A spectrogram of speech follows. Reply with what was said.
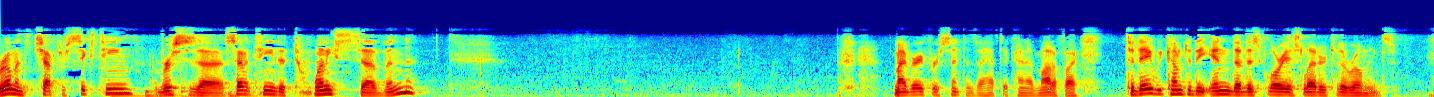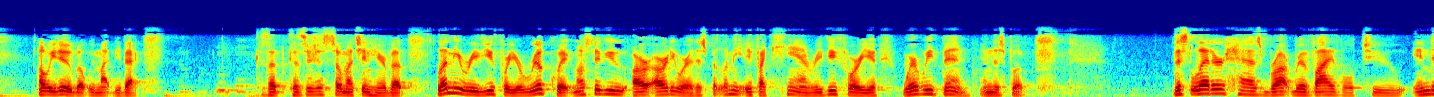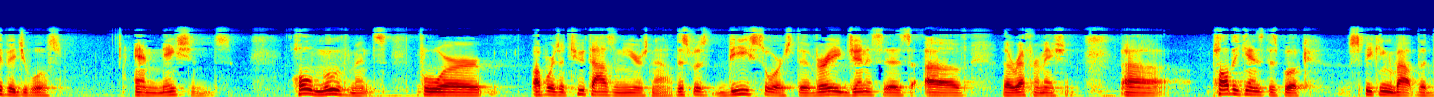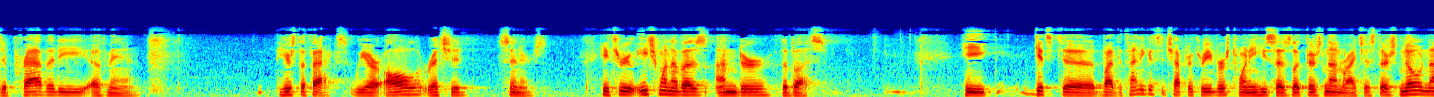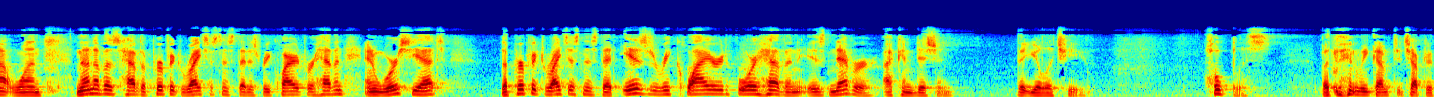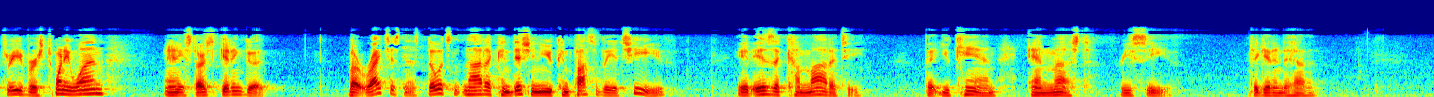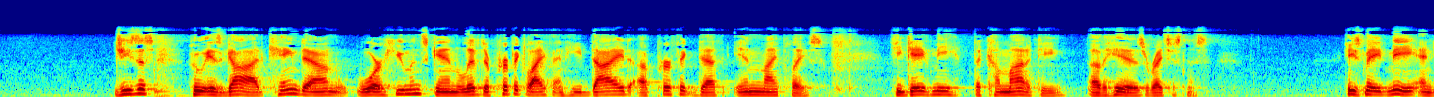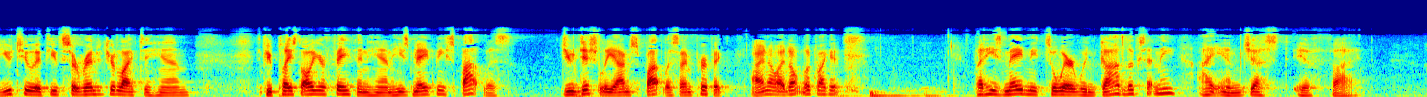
Romans chapter 16, verses uh, 17 to 27. My very first sentence I have to kind of modify. Today we come to the end of this glorious letter to the Romans. Oh, we do, but we might be back. Because there's just so much in here. But let me review for you real quick. Most of you are already aware of this, but let me, if I can, review for you where we've been in this book. This letter has brought revival to individuals and nations, whole movements for upwards of 2,000 years now. This was the source, the very genesis of the Reformation. Uh, Paul begins this book speaking about the depravity of man. Here's the facts we are all wretched sinners. He threw each one of us under the bus. He gets to, by the time he gets to chapter 3, verse 20, he says, Look, there's none righteous. There's no, not one. None of us have the perfect righteousness that is required for heaven. And worse yet, the perfect righteousness that is required for heaven is never a condition that you'll achieve. Hopeless. But then we come to chapter 3, verse 21, and it starts getting good. But righteousness, though it's not a condition you can possibly achieve, it is a commodity that you can and must receive to get into heaven. Jesus, who is God, came down, wore human skin, lived a perfect life, and he died a perfect death in my place. He gave me the commodity of his righteousness. He's made me, and you too, if you've surrendered your life to him, if you placed all your faith in him, he's made me spotless. Judicially, I'm spotless. I'm perfect. I know I don't look like it. But he's made me to where when God looks at me, I am justified.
